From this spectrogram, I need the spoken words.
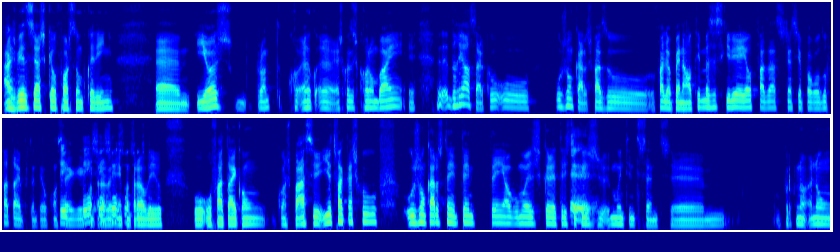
às vezes acho que ele força um bocadinho. Uh, e hoje, pronto, as coisas correram bem. De realçar que o, o João Carlos faz o falha o penalti, mas a seguir é ele que faz a assistência para o gol do Fatai, portanto ele consegue sim, encontrar, sim, sim, encontrar ali o, o, o, Fatai com, com espaço e eu de facto acho que o, o João Carlos tem, tem, tem algumas características é. muito interessantes uh, porque não, não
